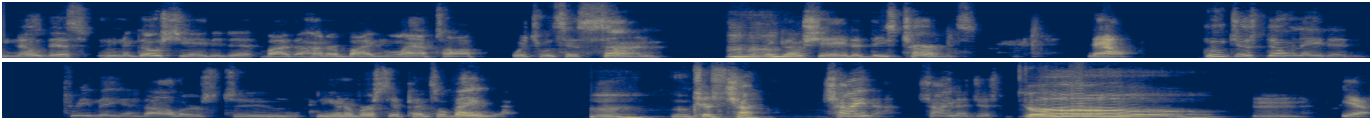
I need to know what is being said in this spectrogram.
We know this. Who negotiated it by the Hunter Biden laptop, which was his son, Mhm. negotiated these terms. Now, who just donated three million dollars to the University of Pennsylvania? Mm. Interesting. Chi- China. China just Oh. Mm, yeah.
